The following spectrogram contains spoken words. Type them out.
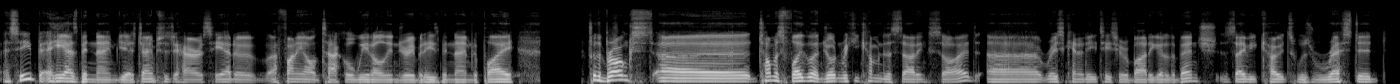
has he? He has been named. Yes, James Fisher-Harris. He had a, a funny old tackle, weird old injury, but he's been named to play. For the Bronx, uh, Thomas Flegler and Jordan Riki come into the starting side. Uh, Rhys Kennedy, TC Robati go to the bench. Xavier Coates was rested.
